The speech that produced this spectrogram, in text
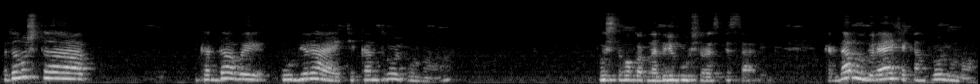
Потому что, когда вы убираете контроль ума, после того, как на берегу все расписали, когда вы убираете контроль ума,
